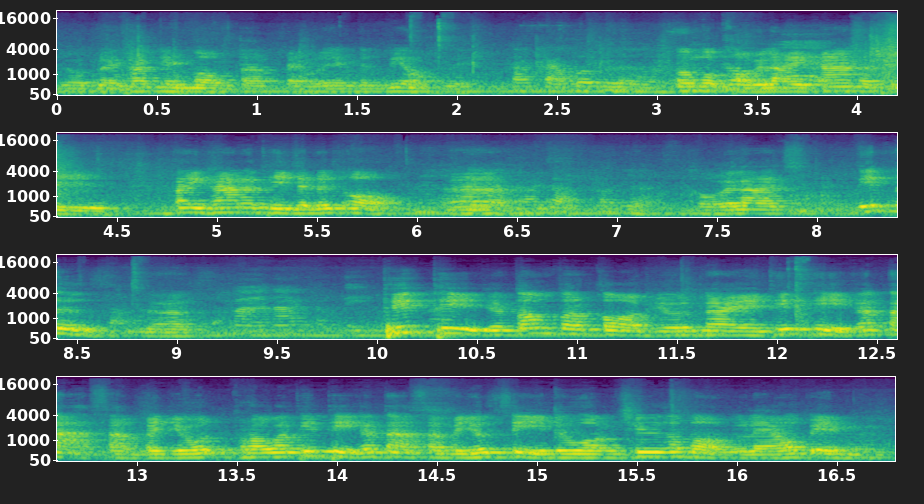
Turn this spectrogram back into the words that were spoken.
โยมหลายท่านยังมองตาแป๋วยังนึกไม่ออกเลยตาแป๋วเบิ่มเลยต้องบอกขอเวลาอีกห้านาทีถ้าอีกห้านาทีจะนึกออกอ่าขอเวลานิดหนึ่งนะมานะคติทิฏฐิจะต้องประกอบอยู่ในทิฏฐิกตาสัมปยุตเพราะว่าทิฏฐิกตาสัมปยุตสี่ดวง ชื่อก็บอกอยู่แล้วว่าเป็นวิธีการ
